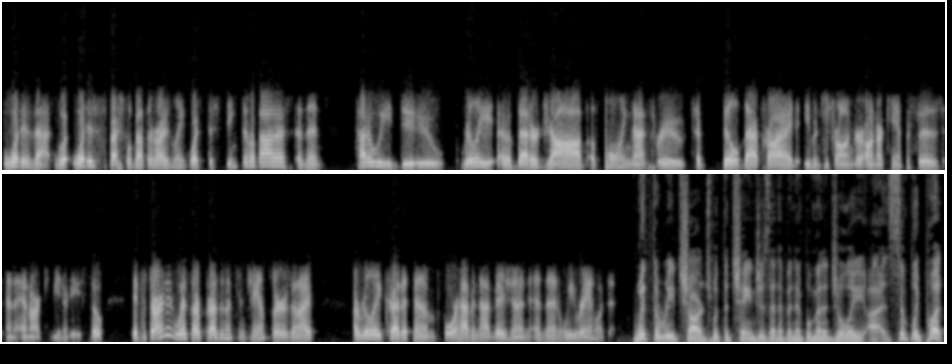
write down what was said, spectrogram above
what is that, what what is special about the Horizon League, what's distinctive about us, and then how do we do really a better job of pulling that through to build that pride even stronger on our campuses and, and our communities. So it started with our presidents and chancellors, and I I really credit them for having that vision, and then we ran with it with the recharge, with the changes that have been implemented, Julie, uh, simply put,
